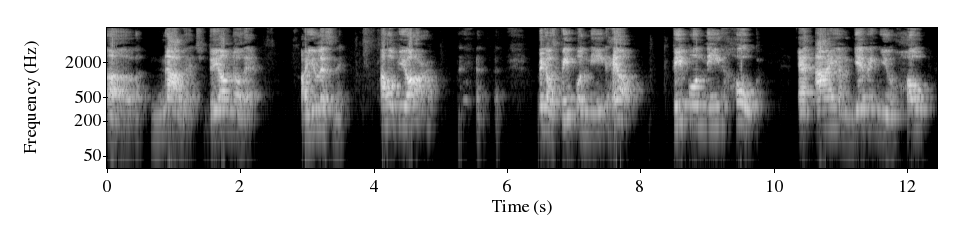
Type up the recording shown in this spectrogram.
of knowledge. Do y'all know that? Are you listening? I hope you are. because people need help. People need hope, and I am giving you hope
